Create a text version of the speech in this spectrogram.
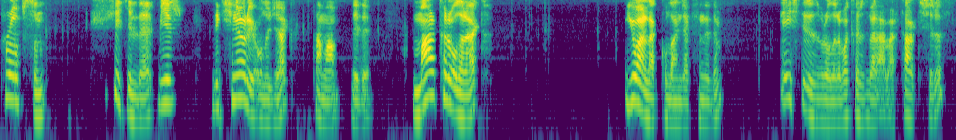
props'un şu şekilde bir dictionary olacak. Tamam dedi. Marker olarak yuvarlak kullanacaksın dedim. Değiştiririz buraları bakarız beraber tartışırız.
